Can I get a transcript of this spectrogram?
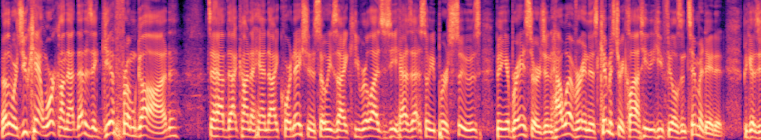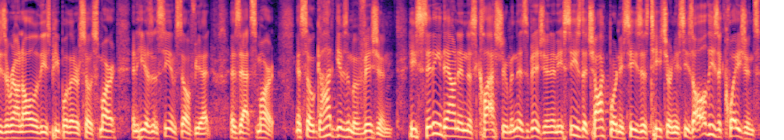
In other words, you can't work on that. That is a gift from God to have that kind of hand eye coordination. So he's like, he realizes he has that, so he pursues being a brain surgeon. However, in his chemistry class, he, he feels intimidated because he's around all of these people that are so smart, and he doesn't see himself yet as that smart. And so God gives him a vision. He's sitting down in this classroom in this vision, and he sees the chalkboard, and he sees his teacher, and he sees all these equations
